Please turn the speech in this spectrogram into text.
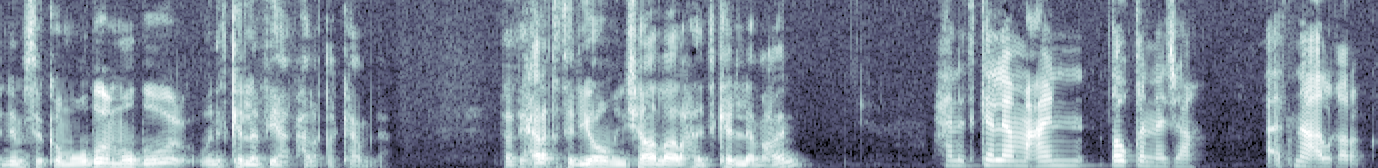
نمسك موضوع موضوع ونتكلم فيها في حلقة كاملة. ففي حلقة اليوم إن شاء الله راح نتكلم عن؟ حنتكلم عن طوق النجاة أثناء الغرق.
